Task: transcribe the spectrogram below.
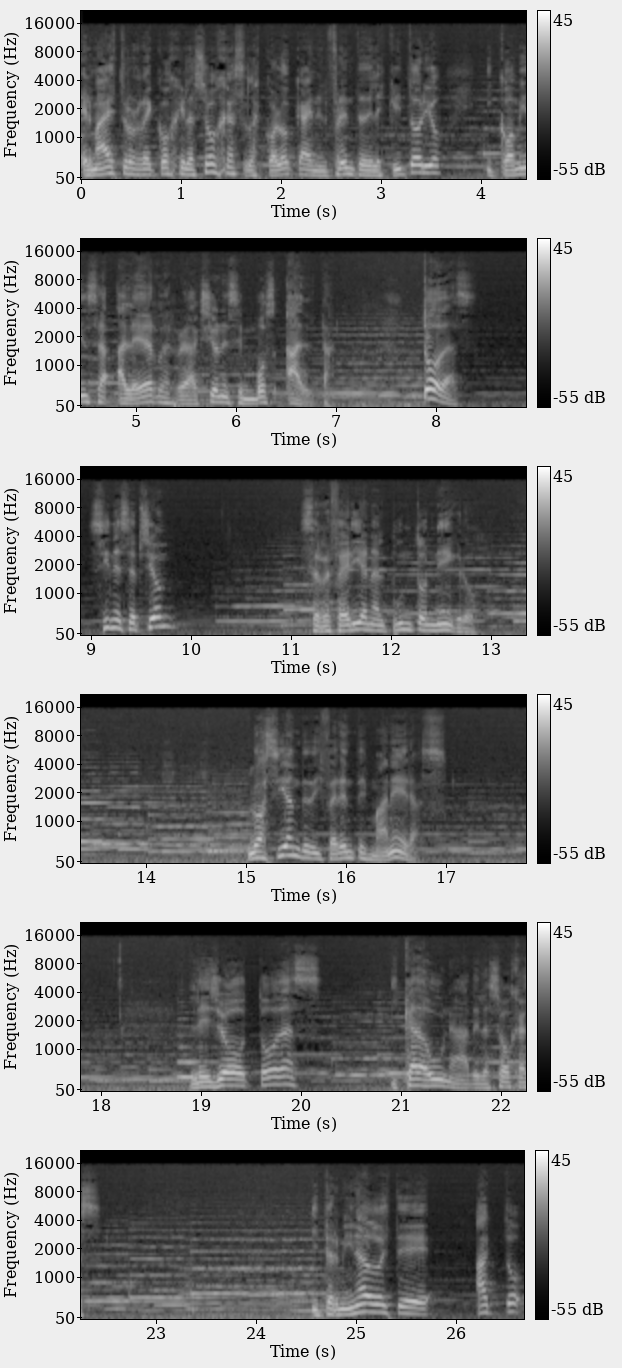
el maestro recoge las hojas, las coloca en el frente del escritorio y comienza a leer las redacciones en voz alta. Todas, sin excepción, se referían al punto negro. Lo hacían de diferentes maneras. Leyó todas y cada una de las hojas y terminado este acto,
